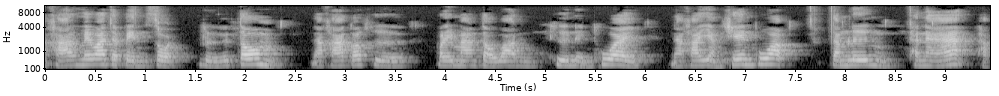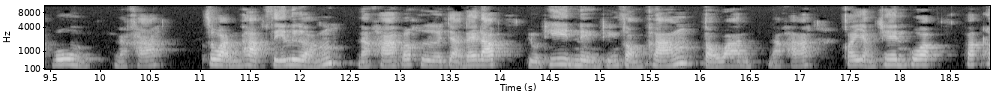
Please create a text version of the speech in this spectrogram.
ะคะ ไม่ว่าจะเป็นสดหรือต้มนะคะ ก็คือปริมาณต่อวันคือ 1 ถ้วย นะคะ อย่างเช่นพวกจำลึงคะน้าผักบุ้งนะคะ ส่วนผักสีเหลืองนะคะ ก็คือจะได้รับอยู่ที่ 1-2 ครั้งต่อวันนะคะ ก็อย่างเช่นพวกฟักท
